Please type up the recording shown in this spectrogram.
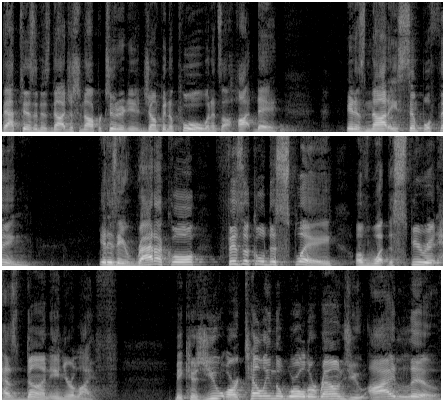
Baptism is not just an opportunity to jump in a pool when it's a hot day. It is not a simple thing. It is a radical physical display of what the Spirit has done in your life. Because you are telling the world around you, I live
